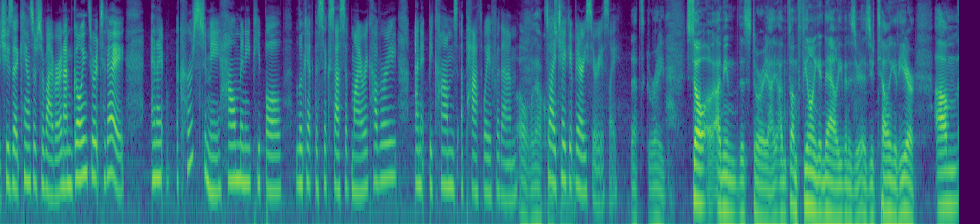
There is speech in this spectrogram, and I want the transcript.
she's a cancer survivor and I'm going through it today. And it occurs to me how many people look at the success of my recovery and it becomes a pathway for them. Oh, without question. So I take it very seriously. That's great. So, I mean, this story, I, am I'm, I'm feeling it now, even as you're as you're telling it here. Um,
